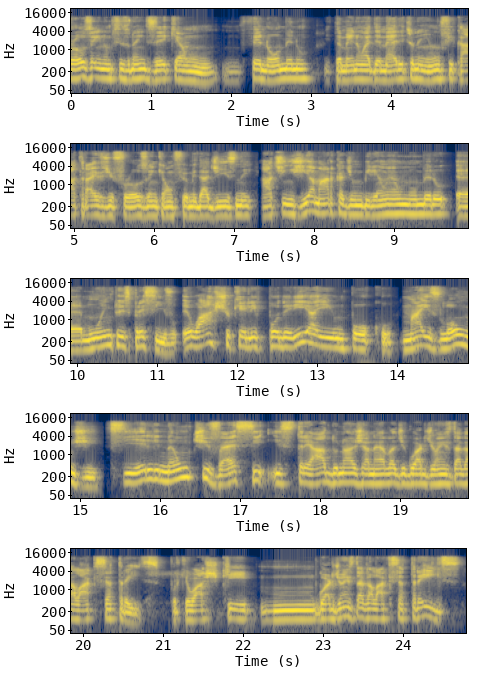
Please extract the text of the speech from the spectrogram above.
Frozen, não preciso nem dizer que é um, um, fenômeno e também não é demérito nenhum ficar atrás de Frozen, que é um filme da Disney. Atingir a marca de um bilhão é um número é, muito expressivo. Eu acho que ele poderia ir um pouco mais longe se ele não tivesse estreado na janela de Guardiões da Galáxia 3. Porque eu acho que hum, Guardiões da Galáxia 3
